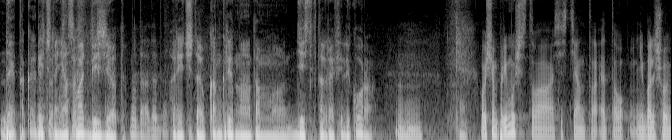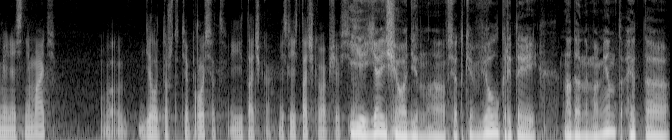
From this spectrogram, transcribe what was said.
Да, это к- речь-то не о свадьбе идет. Ну да, да, да. Речь-то конкретно там э, 10 фотографий декора. В общем, преимущество ассистента — это небольшое умение снимать, э, делать то, что тебя просят, и тачка. Если есть тачка, вообще все. И я еще один все-таки ввел критерий на данный момент. Это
